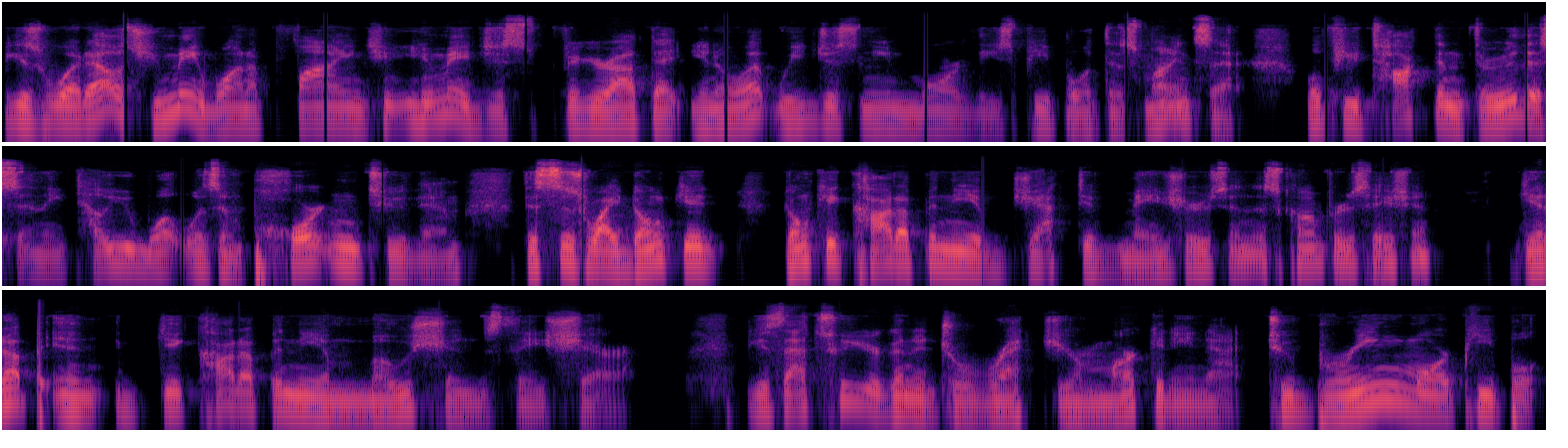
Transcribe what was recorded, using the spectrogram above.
Because what else? You may want to find you, may just figure out that you know what? We just need more of these people with this mindset. Well if you talk them through this and they tell you what was important to them this is why don't get don't get caught up in the objective measures in this conversation. Get up and get caught up in the emotions they share because that's who you're going to direct your marketing at to bring more people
